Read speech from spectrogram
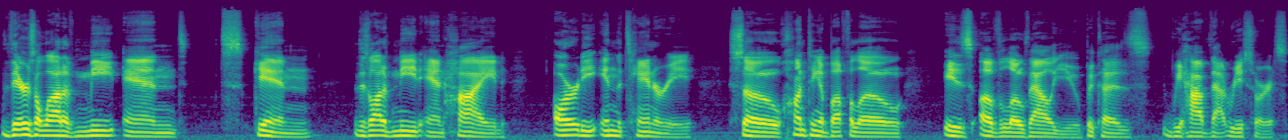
there's a lot of meat and skin, there's a lot of meat and hide already in the tannery. So hunting a buffalo is of low value because we have that resource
